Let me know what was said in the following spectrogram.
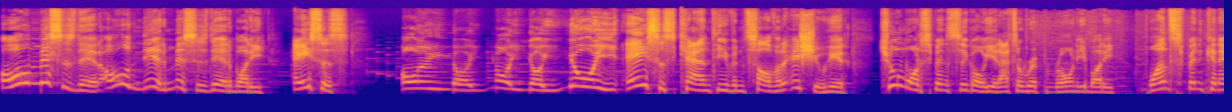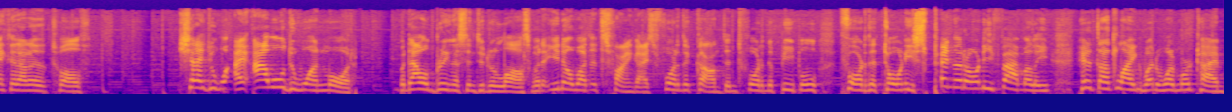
All misses there. All near misses there, buddy. Aces. Oi, oi, oi, oi, oi. Aces can't even solve an issue here. Two more spins to go. Yeah, that's a ripperoni, buddy. One spin connected out of the 12. Should I do one? I, I will do one more. But that will bring us into the loss. But you know what? It's fine, guys. For the content, for the people, for the Tony Spinneroni family. Hit that like button one more time.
